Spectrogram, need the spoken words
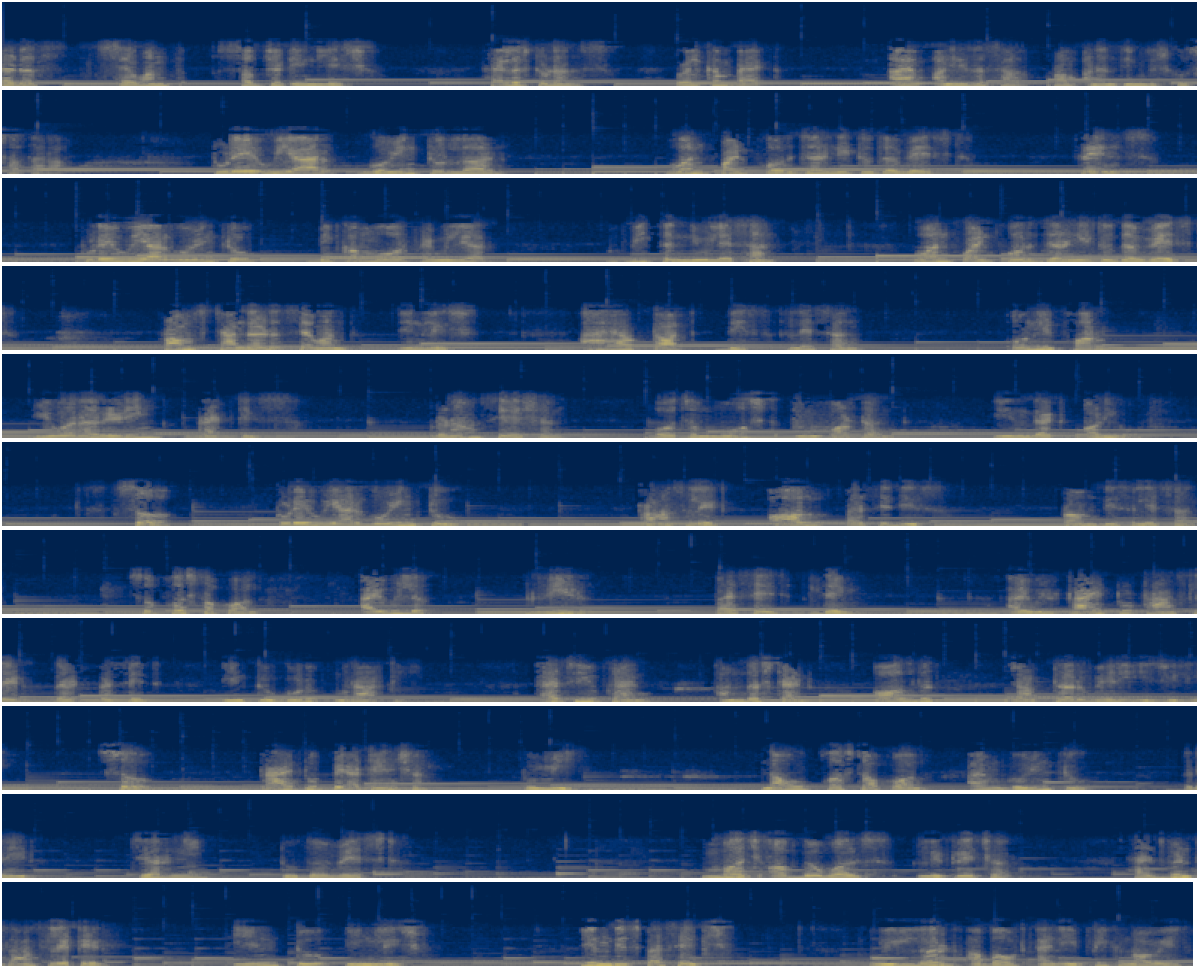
Standard 7th subject English. Hello students, welcome back. I am Anil Rasa from Anant English School Satara. Today we are going to learn 1.4 Journey to the West. Friends, today we are going to become more familiar with a new lesson 1.4 Journey to the West from Standard 7th English. I have taught this lesson only for your reading practice. Pronunciation was the most important in that audio. So, today we are going to translate all passages from this lesson. So, first of all, I will read passage them. I will try to translate that passage into good Marathi. As you can understand all the chapter very easily. So try to pay attention to me. Now first of all I am going to read Journey to the West. Much of the world's literature has been translated into English. In this passage, we learn about an epic novel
